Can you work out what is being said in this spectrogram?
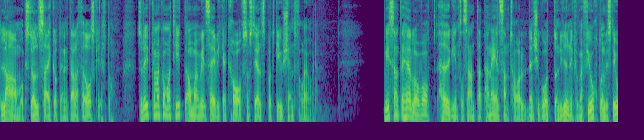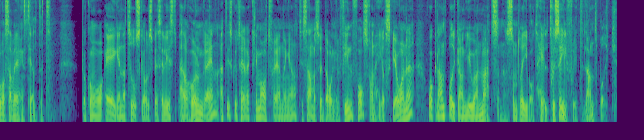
larm och stöldsäkert enligt alla föreskrifter. Så dit kan man komma och titta om man vill se vilka krav som ställs på ett godkänt förråd. Missa inte heller vårt högintressanta panelsamtal den 28 juni klockan 14 vid Stora serveringstältet. Då kommer vår egen naturskadespecialist Per Holmgren att diskutera klimatförändringar tillsammans med Daniel Finnfors från HIR Skåne och lantbrukaren Johan Mattsson som driver ett helt fossilfritt lantbruk.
